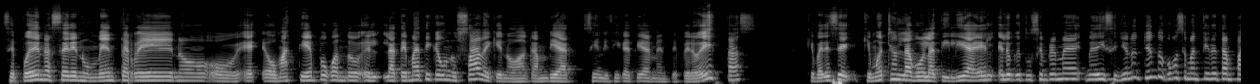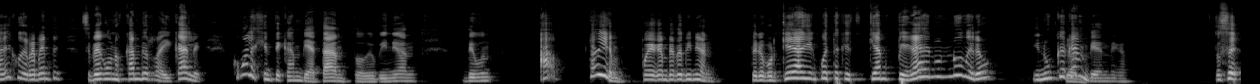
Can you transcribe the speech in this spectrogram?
se pueden hacer en un mes en terreno o, eh, o más tiempo cuando la temática uno sabe que no va a cambiar significativamente, pero estas que parece que muestran la volatilidad, es, lo que tú siempre me, me, dices, yo no entiendo cómo se mantiene tan parejo y de repente se pegan unos cambios radicales. ¿Cómo la gente cambia tanto de opinión de un... Ah, está bien, puede cambiar de opinión, pero ¿por qué hay encuestas que quedan pegadas en un número y nunca cambian, digamos? Entonces,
